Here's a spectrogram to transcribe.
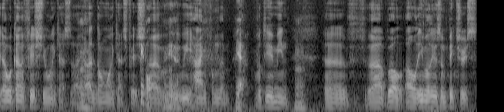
yeah, what kind of fish you want to catch? Like, I don't want to catch fish. Mm. People, Uh, we, yeah. we hang from them. Yeah. What do you mean? Uh, uh, well, I'll email you some pictures.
